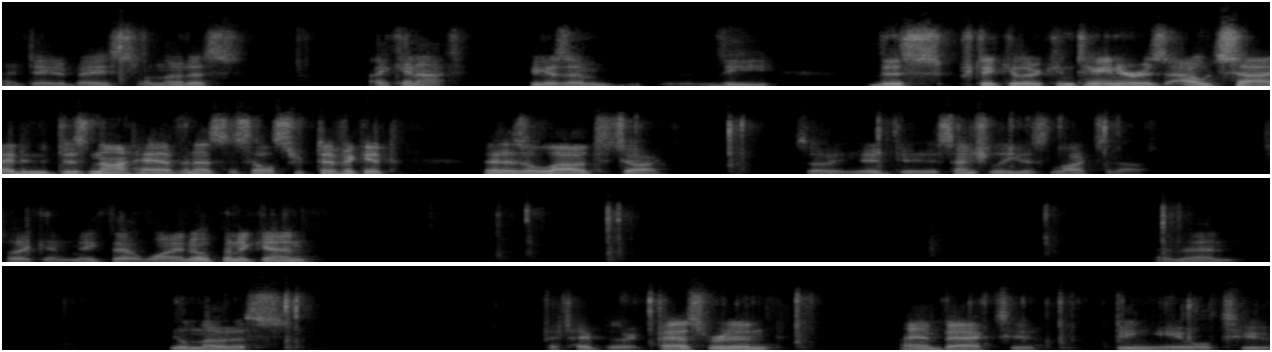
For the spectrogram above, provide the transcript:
my database, you'll notice I cannot because I'm the this particular container is outside and it does not have an SSL certificate that is allowed to talk. So it, it essentially just locks it out. So I can make that wide open again. And then you'll notice if I type the right password in, I am back to being able to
